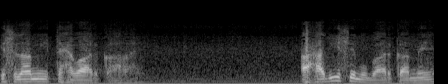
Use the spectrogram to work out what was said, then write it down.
اسلامی تہوار کہا ہے۔ احادیث مبارکہ میں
